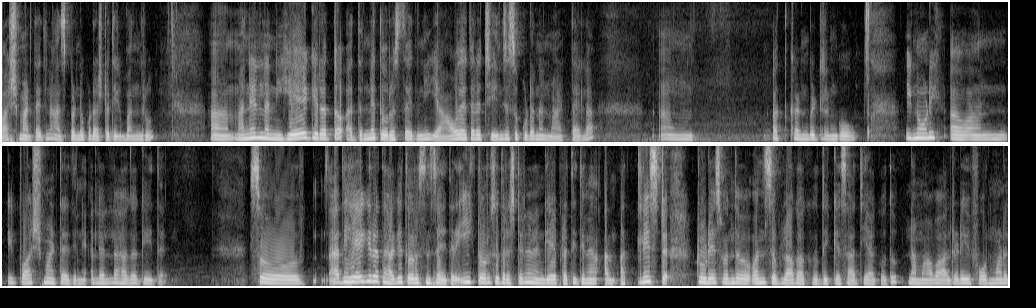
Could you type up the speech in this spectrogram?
ವಾಶ್ ಮಾಡ್ತಾ ಇದ್ದೀನಿ. ಹಸ್ಬೆಂಡು ಕೂಡ ಅಷ್ಟೊತ್ತಿಗೆ ಬಂದರು. ಮನೇಲಿ ನಾನು ಹೇಗಿರುತ್ತೋ ಅದನ್ನೇ ತೋರಿಸ್ತಾ ಇದ್ದೀನಿ. ಯಾವುದೇ ಥರ ಚೇಂಜಸ್ಸು ಕೂಡ ನಾನು ಮಾಡ್ತಾಯಿಲ್ಲ ಅದು ಕಂಡುಬಿಟ್ರಂಗೋ ರಂಗು ಈಗ ನೋಡಿ ಈಗ ವಾಶ್ ಮಾಡ್ತಾ ಇದ್ದೀನಿ. ಅಲ್ಲೆಲ್ಲ ಹಾಗಾಗಿ ಇದೆ. ಸೊ ಅದು ಹೇಗಿರುತ್ತೆ ಹಾಗೆ ತೋರಿಸ್ತೀನಿ ಸ್ನೇಹಿತರೆ. ಈಗ ತೋರಿಸೋದ್ರಷ್ಟೇ ನನಗೆ ಪ್ರತಿದಿನ ಅಟ್ಲೀಸ್ಟ್ ಟೂ ಡೇಸ್ ಒಂದು ಒನ್ಸ್ ವ್ಲಾಗ್ ಹಾಕೋದಕ್ಕೆ ಸಾಧ್ಯ ಆಗೋದು. ನಮ್ಮ ಮಾವ ಆಲ್ರೆಡಿ ಫೋನ್ ಮಾಡಿ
